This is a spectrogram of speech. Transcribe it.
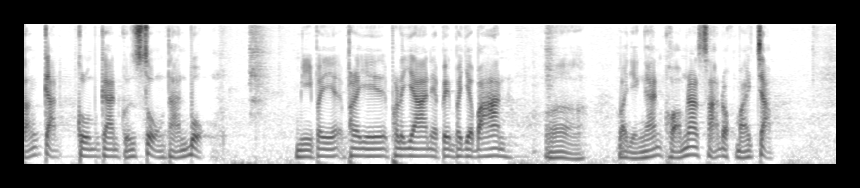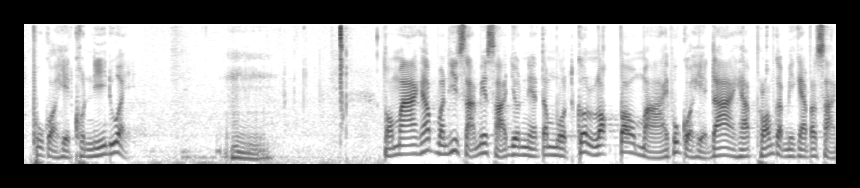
สังกัดกรมการขนส่งทหารบก มีภรรยาเนี่ยเป็นพยาบาลเออว่าอย่างนั้นขออำนาจศาลออกหมายจับ ผู้ก่อเหตุคนนี้ด้วยต่อมาครับวันที่ 3 เมษายนเนี่ยตำรวจก็ล็อกเป้าหมายผู้ก่อเหตุได้ครับ พร้อมกับมีการประสาน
